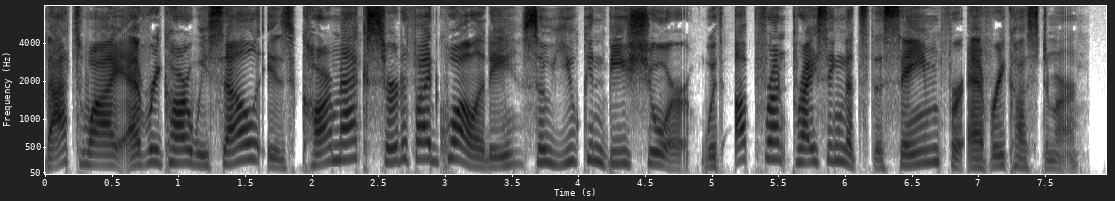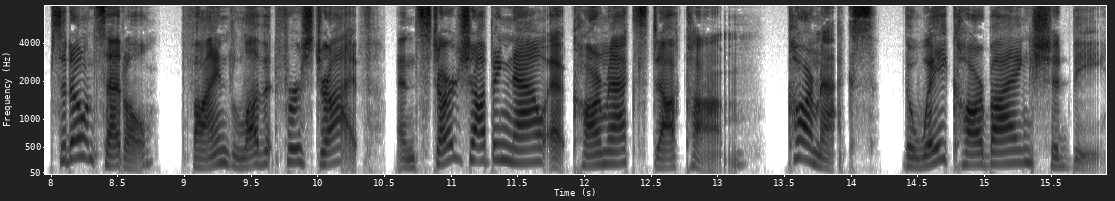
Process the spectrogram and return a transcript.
That's why every car we sell is CarMax certified quality so you can be sure with upfront pricing that's the same for every customer. So don't settle. Find love at first drive and start shopping now at CarMax.com. CarMax, the way car buying should be.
